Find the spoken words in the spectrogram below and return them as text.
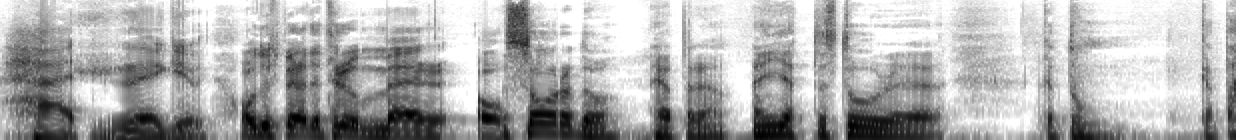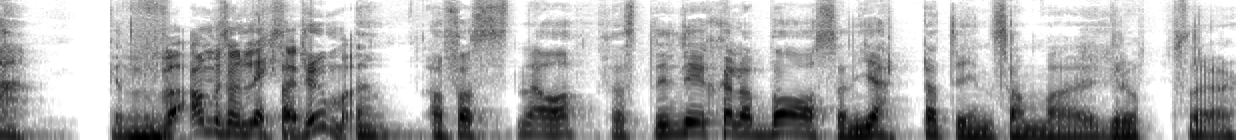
Herregud. Och du spelade trummor och... Sordo heter den. En jättestor... Eh, katum, kata? Ja, men som läktartrumma? Ja, fast, ja, fast det, det är själva basen, hjärtat i en samma grupp. Sådär.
